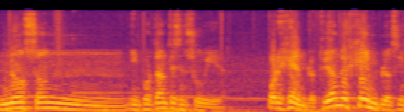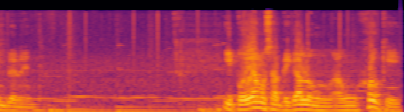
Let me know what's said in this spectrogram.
no son importantes en su vida. Por ejemplo, estoy dando ejemplos simplemente. Y podríamos aplicarlo a un hockey,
